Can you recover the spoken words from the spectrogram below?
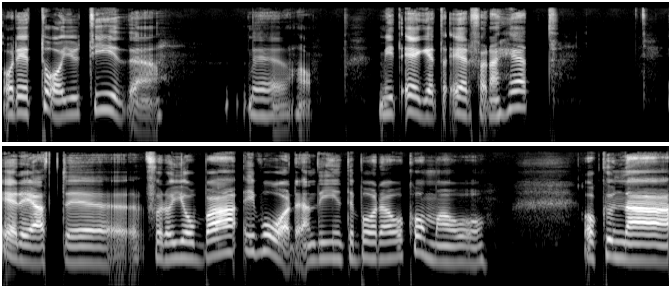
Och det tar ju tid. eh, Ja. Mitt eget erfarenhet är det att eh, för att jobba i vården, det är inte bara att komma och, och kunna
